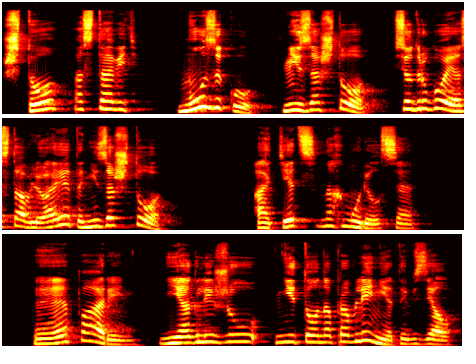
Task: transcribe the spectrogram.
Что оставить? Музыку? Ни за что. Все другое оставлю, а это ни за что. Отец нахмурился. «Э, парень, не огляжу, не то направление ты взял.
